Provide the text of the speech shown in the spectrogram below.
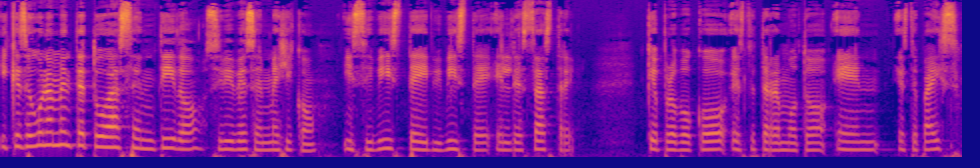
y que seguramente tú has sentido si vives en México y si viste y viviste el desastre que provocó este terremoto en este país.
